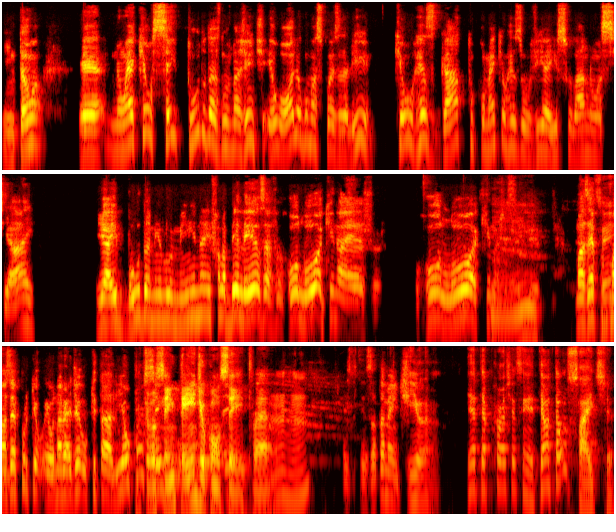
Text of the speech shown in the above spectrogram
Então, é, não é que eu sei tudo das nuvens, mas, gente, eu olho algumas coisas ali que eu resgato como é que eu resolvia isso lá no OCI, e aí Buda me ilumina e fala, beleza, rolou aqui na Azure, rolou aqui no GCP. Mas é, mas é porque, eu, na verdade, o que está ali é o conceito. Porque você entende o conceito, é. Uhum. Exatamente. E, e, até porque eu acho assim, tem até um site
